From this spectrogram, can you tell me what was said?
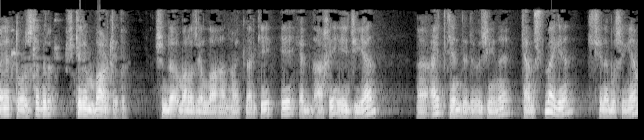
oyat to'g'risida bir fikrim bor dedi. Shunda umar roziyallohu anhu aytdilarki ey ahi ey jiyan e, aytgin dedi o'zingni. Kamsitmagin kichkina bo'lsang ham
